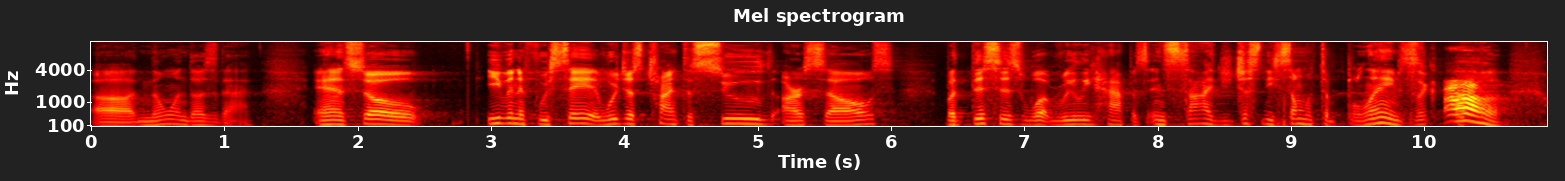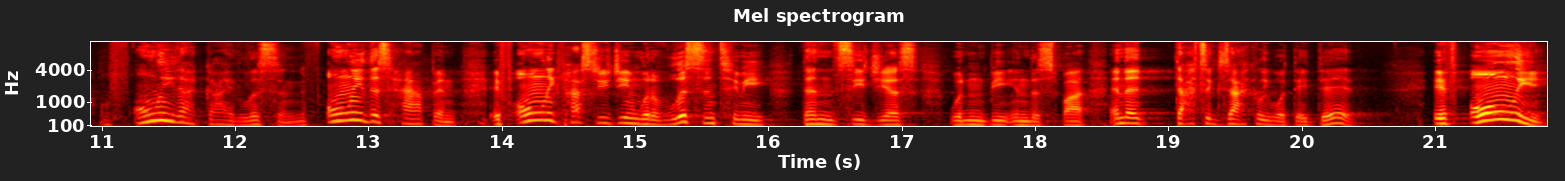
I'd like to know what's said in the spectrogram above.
Uh, no one does that. And so, even if we say it, we're just trying to soothe ourselves. But this is what really happens. Inside, you just need someone to blame. It's like, oh, if only that guy listened. If only this happened. If only Pastor Eugene would have listened to me, then the CGS wouldn't be in this spot. And then that's exactly what they did. If only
